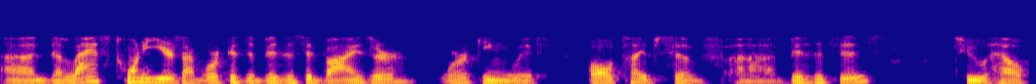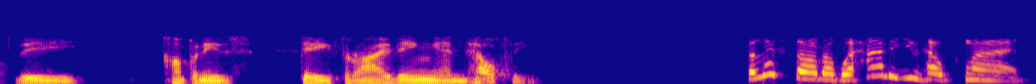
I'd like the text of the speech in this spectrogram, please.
Uh, the last 20 years, I've worked as a business advisor, working with all types of uh, businesses to help the companies stay thriving and healthy. So let's start off with how do you help clients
